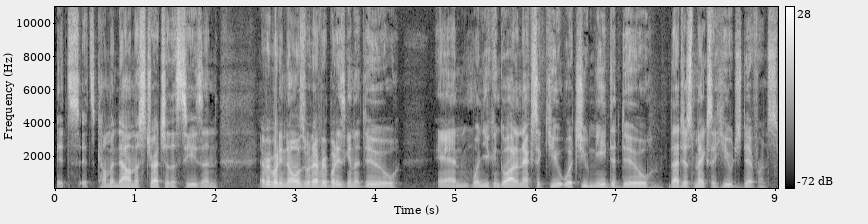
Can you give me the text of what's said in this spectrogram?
It's it's coming down the stretch of the season. Everybody knows what everybody's going to do, and when you can go out and execute what you need to do, that just makes a huge difference.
